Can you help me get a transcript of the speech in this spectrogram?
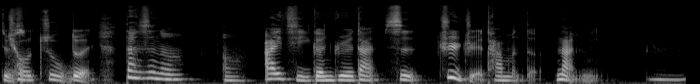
就是、求助，对。但是呢，嗯，埃及跟约旦是拒绝他们的难民，嗯，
